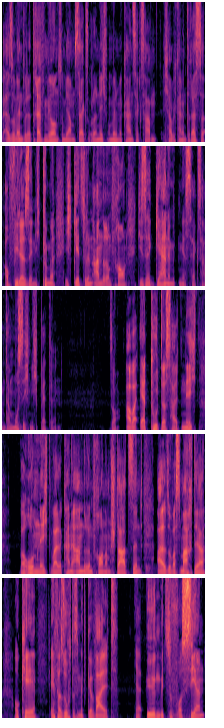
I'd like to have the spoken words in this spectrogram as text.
also entweder treffen wir uns und wir haben Sex oder nicht und wenn wir keinen Sex haben, ich habe kein Interesse, auf Wiedersehen. Ich kümmere, ich gehe zu den anderen Frauen, die sehr gerne mit mir Sex haben, da muss ich nicht betteln. So, aber er tut das halt nicht Warum nicht? Weil keine anderen Frauen am Start sind. Also was macht er? Okay, er versucht es mit Gewalt ja, irgendwie zu forcieren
